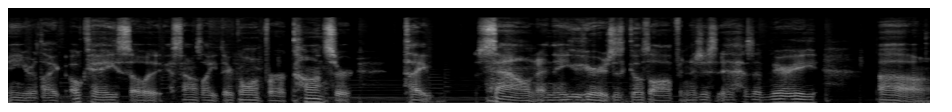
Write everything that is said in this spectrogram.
and you're like, okay, so it sounds like they're going for a concert type sound, and then you hear it just goes off, and it just it has a very uh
